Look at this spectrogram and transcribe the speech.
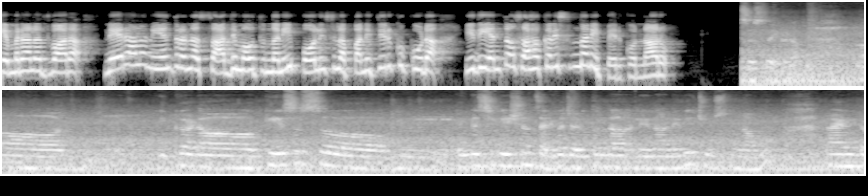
కెమెరాల ద్వారా నేరాల నియంత్రణ సాధ్యమవుతుందని పోలీసుల పనితీరుకు కూడా ఇది ఎంతో సహకరిస్తుందని పేర్కొన్నారు. ఇక్కడ కేసెస్ ఇన్వెస్టిగేషన్ సరిగా జరుగుతుందా లేదా అనేది చూస్తున్నాము. అండ్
